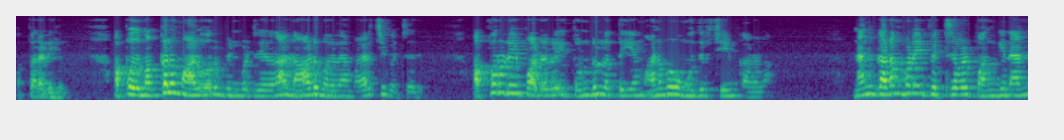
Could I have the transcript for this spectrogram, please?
அப்பரடிகள். அப்போது மக்களும் ஆழ்வோரும் பின்பற்றியதனால் நாடு மகிழ வளர்ச்சி பெற்றது. அப்பருடைய பாடல்களை தொண்டுள்ளத்தையும் அனுபவ முதிர்ச்சியையும் காணலாம். நங்கடம்பனை பெற்றவள் பங்கினன்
